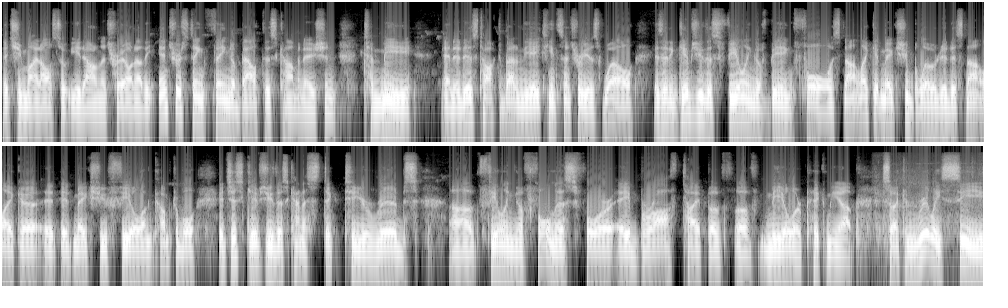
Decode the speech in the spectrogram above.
that you might also eat out on the trail. Now the interesting thing about this combination to me and it is talked about in the 18th century as well, is that it gives you this feeling of being full. It's not like it makes you bloated. It's not like a, it, it makes you feel uncomfortable. It just gives you this kind of stick to your ribs uh, feeling of fullness for a broth type of, of meal or pick-me-up. So I can really see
